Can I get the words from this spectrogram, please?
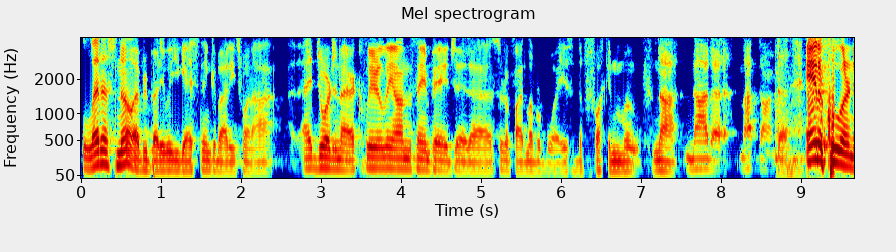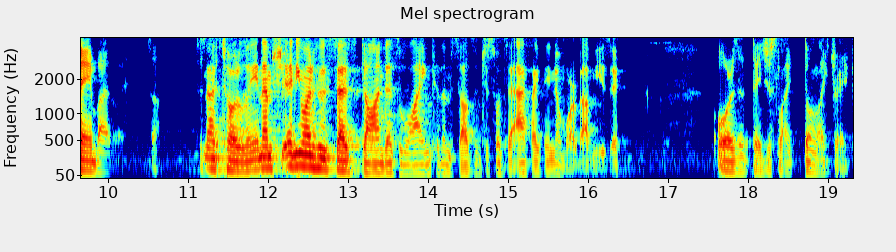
let us know, everybody, what you guys think about each one. I, George and I are clearly on the same page at uh, Certified Lover Boy is the fucking move, not not a not Donda, and a cooler name by the way. So, just, Not just- totally. And I'm sure anyone who says Donda's lying to themselves and just wants to act like they know more about music. or that they just like don't like Drake.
